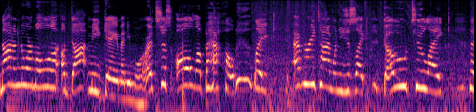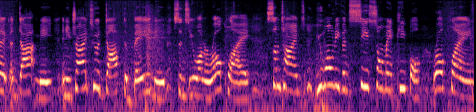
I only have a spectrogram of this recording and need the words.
not a normal uh, adopt me game anymore. It's just all about like every time when you just like go to like like adopt me and you try to adopt a baby since you want to role play sometimes you won't even see so many people role playing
